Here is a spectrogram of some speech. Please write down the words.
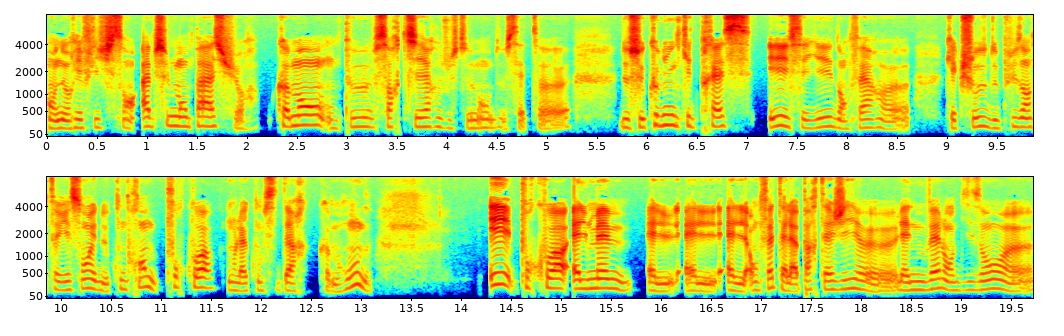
en ne réfléchissant absolument pas sur comment on peut sortir justement de, cette, de ce communiqué de presse et essayer d'en faire quelque chose de plus intéressant et de comprendre pourquoi on la considère comme ronde, et pourquoi elle-même, elle, elle, en fait, elle a partagé euh, la nouvelle en disant euh,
